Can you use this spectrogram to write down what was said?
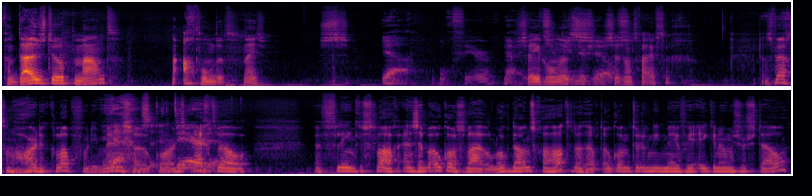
Van 1000 euro per maand naar 800, nee? Ja, ongeveer. Nou, 700, 650. Dat is wel echt een harde klap voor die mensen ook hoor. Het is echt wel een flinke slag. En ze hebben ook al zware lockdowns gehad. Dat helpt ook al natuurlijk niet mee voor je economisch herstel.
